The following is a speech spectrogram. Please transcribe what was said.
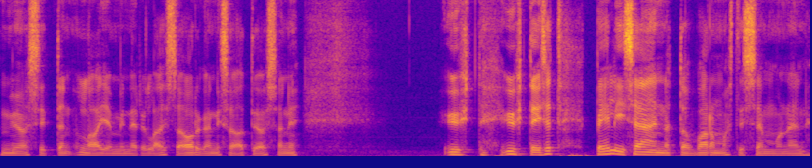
myös sitten laajemmin erilaisissa organisaatioissa, niin yhteiset pelisäännöt on varmasti semmoinen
